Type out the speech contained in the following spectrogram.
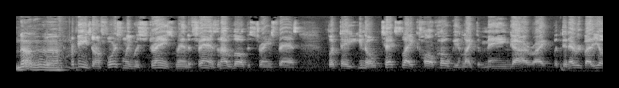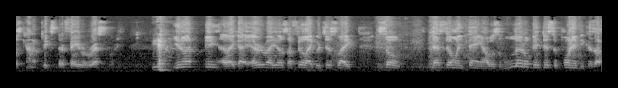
no, no, no. Strange, unfortunately, with Strange, man, the fans, and I love the Strange fans, but they, you know, Tech's like Hulk Hogan, like the main guy, right? But then everybody else kind of picks their favorite wrestler. Yeah, You know what I mean? Like I, everybody else, I feel like we're just like so. That's the only thing I was a little bit disappointed because I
